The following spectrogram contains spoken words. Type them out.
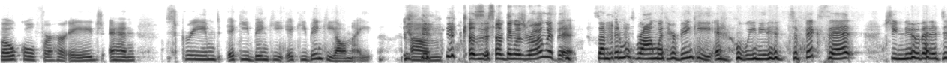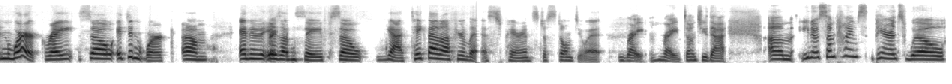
vocal for her age and screamed icky binky icky binky all night um because something was wrong with it. Something was wrong with her binky and we needed to fix it. She knew that it didn't work right? So it didn't work um and it right. is unsafe. So yeah take that off your list parents. Just don't do it. Right right. Don't do that. Um you know sometimes parents will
